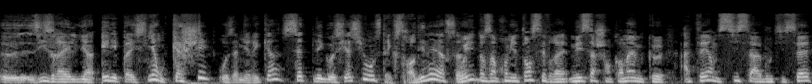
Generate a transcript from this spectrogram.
euh, Israéliens et les Palestiniens ont caché aux Américains cette négociation. C'est extraordinaire, ça. Oui, dans un premier temps, c'est vrai, mais sachant quand même que à terme, si ça aboutissait,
